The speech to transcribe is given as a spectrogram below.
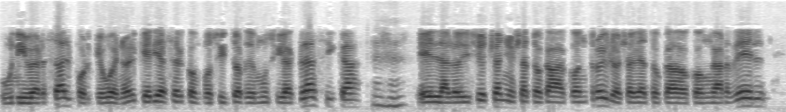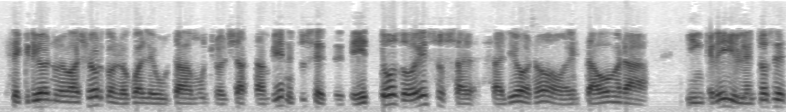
universal, porque bueno, él quería ser compositor de música clásica, él a los 18 años ya tocaba con Troilo, ya había tocado con Gardel, se crió en Nueva York, con lo cual le gustaba mucho el jazz también, entonces de, todo eso salió, ¿no? Esta obra increíble, entonces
